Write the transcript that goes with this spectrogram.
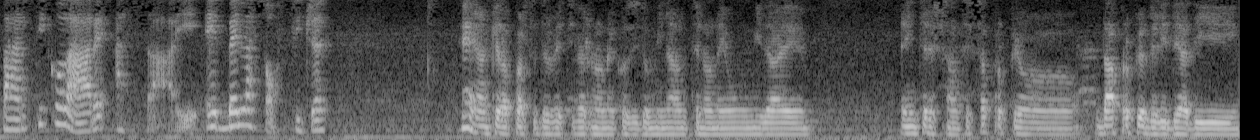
particolare assai. È bella soffice. E anche la parte del vetiver non è così dominante, non è umida, è, è interessante, sa proprio, dà proprio dell'idea di,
